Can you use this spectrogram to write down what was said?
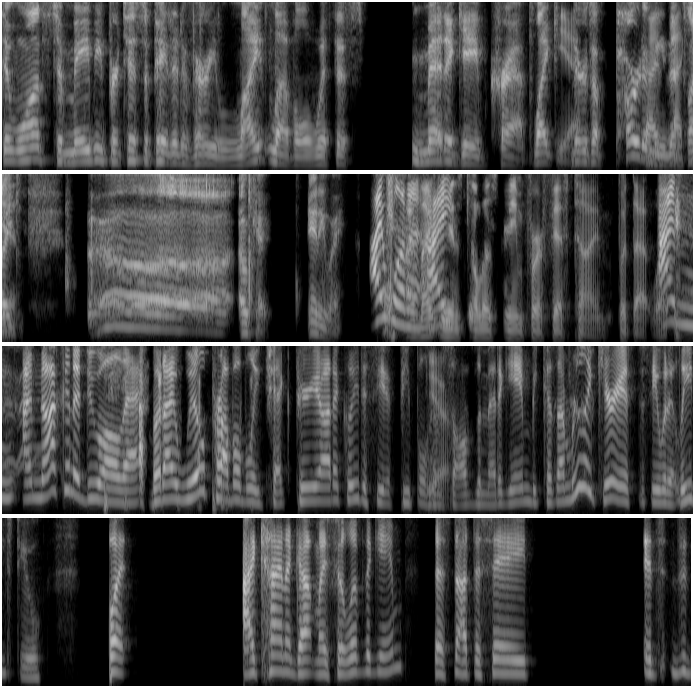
that wants to maybe participate at a very light level with this metagame crap. Like yeah. there's a part of Dive me that's like, okay. Anyway, I want to. I might reinstall this game for a fifth time. Put that way. I'm I'm not going to do all that, but I will probably check periodically to see if people have yeah. solved the metagame because I'm really curious to see what it leads to. But I kind of got my fill of the game. That's not to say it's th-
